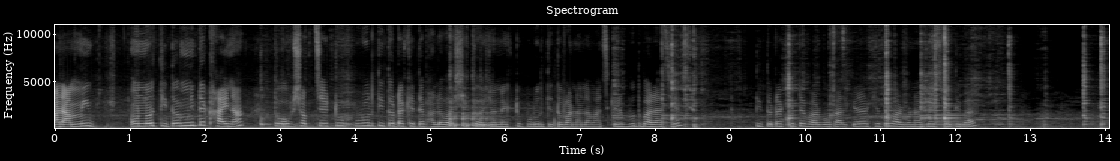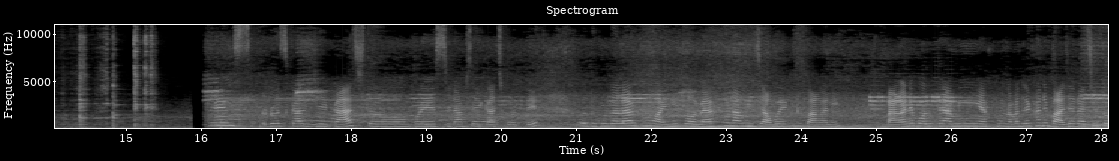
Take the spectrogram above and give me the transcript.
আর আমি অন্য তিতো এমনিতে খাই না, তো সবচেয়ে একটু পুরুল তিতোটা খেতে ভালোবাসি, তো ওই জন্য একটু পুরুল তিতো বানালাম। আজকের বুধবার আছে, তিতোটা খেতে পারব, কালকের আর খেতে পারব না, বৃহস্পতিবার। ফ্রেন্ডস রোজকার যে কাজ, তো করে এসেছিলাম সেই কাজ করতে। তো দুপুরবেলা আর ঘুম হয়নি, তবে এখন আমি যাব একটু বাগানে। বাগানে বলতে আমি এখন, আমাদের এখানে বাজার আছে, তো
